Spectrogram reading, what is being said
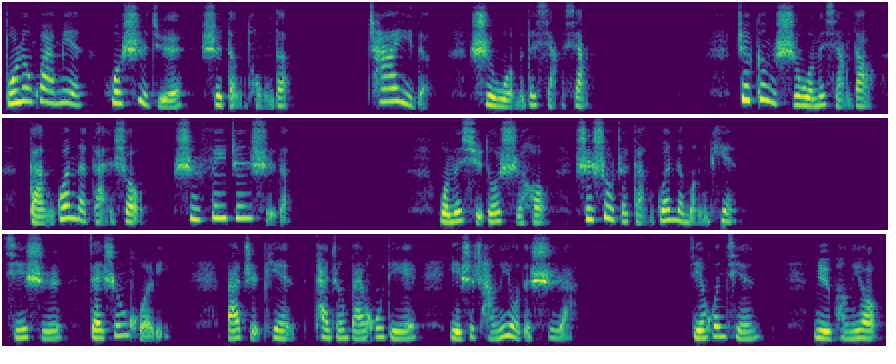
不论画面或视觉是等同的，差异的是我们的想象。这更使我们想到，感官的感受是非真实的。我们许多时候是受着感官的蒙骗。其实，在生活里，把纸片看成白蝴蝶也是常有的事啊。结婚前，女朋友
